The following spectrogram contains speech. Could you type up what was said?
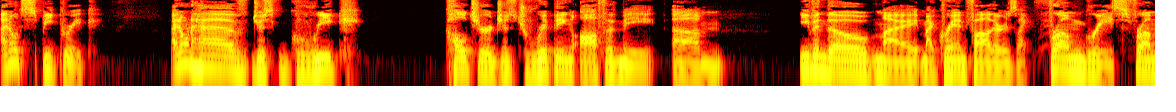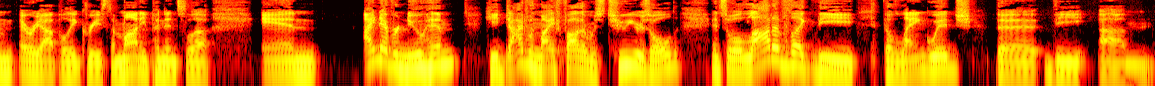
I don't speak Greek. I don't have just Greek culture just dripping off of me. Um, even though my my grandfather is like from Greece, from Areopoli, Greece, the Mani Peninsula, and I never knew him. He died when my father was two years old, and so a lot of like the the language, the the um,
